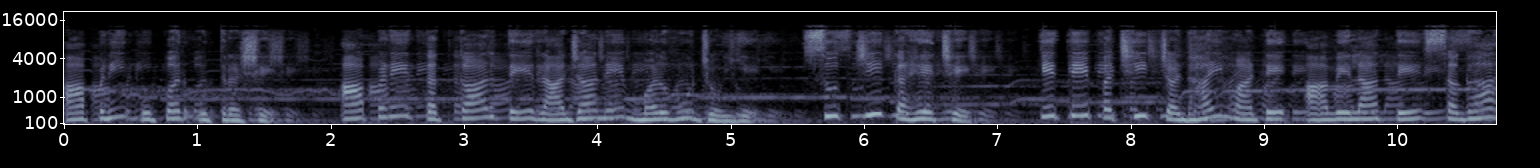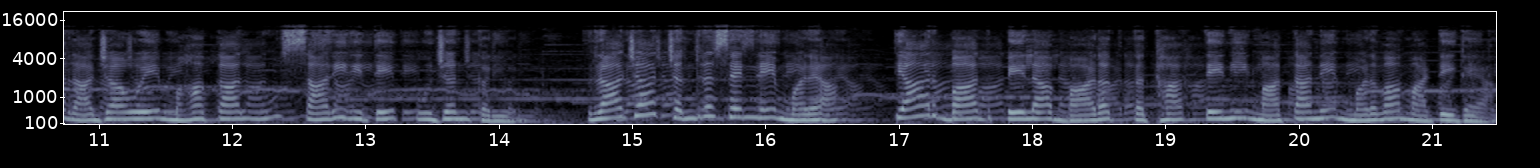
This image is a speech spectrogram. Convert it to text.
આપણી ઉપર ઉતરશે. આપણે તત્કાળ તે રાજાને મળવું જોઈએ. સુતજી કહે છે કે તે પછી ચઢાઈ માટે આવેલા તે સઘા રાજાઓએ મહાકાલનું સારી રીતે પૂજન કર્યું. રાજા ચંદ્રસેનને મળ્યા, ત્યારબાદ પેલા બાળક તથા તેની માતાને મળવા માટે ગયા.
